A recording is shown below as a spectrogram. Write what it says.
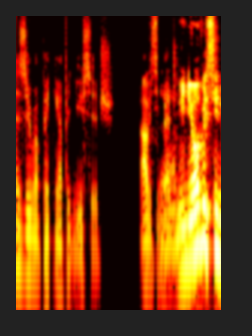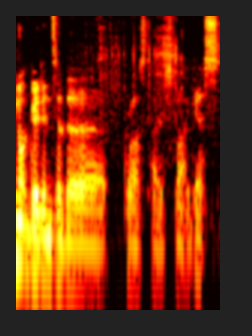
Azumarill picking up in usage. Obviously, Yeah, I mean, you're obviously not good into the grass types, but I guess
